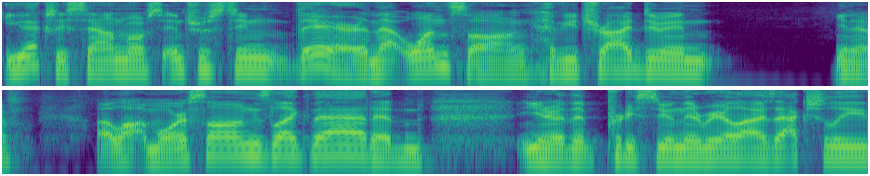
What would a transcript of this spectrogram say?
you actually sound most interesting there in that one song. Have you tried doing you know a lot more songs like that? And you know then pretty soon they realize actually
